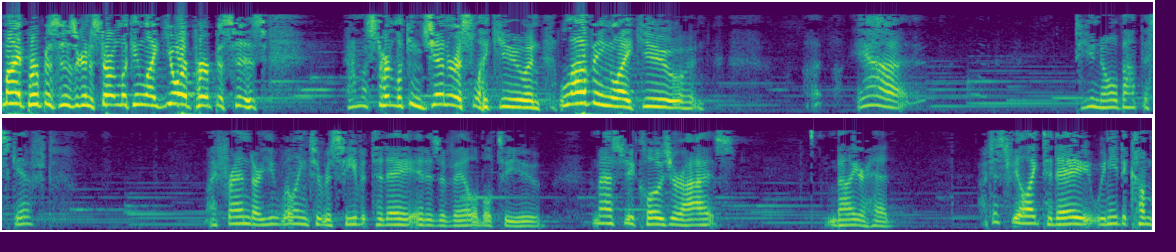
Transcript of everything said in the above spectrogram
my purposes are gonna start looking like your purposes. And I'm gonna start looking generous like you and loving like you. And, uh, yeah, do you know about this gift? My friend, are you willing to receive it today? It is available to you. I'm asking you to close your eyes and bow your head. I just feel like today we need to come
